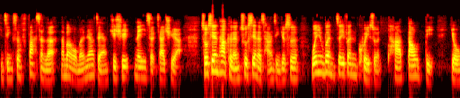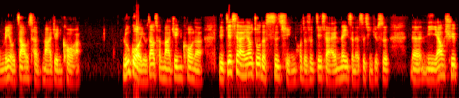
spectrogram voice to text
已经是发生了，那么我们要怎样继续内审下去啊？首先，它可能出现的场景就是问一问这一份亏损，它到底有没有造成 margin call 啊？如果有造成 margin call 呢，你接下来要做的事情，或者是接下来内审的事情，就是呃，你要去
